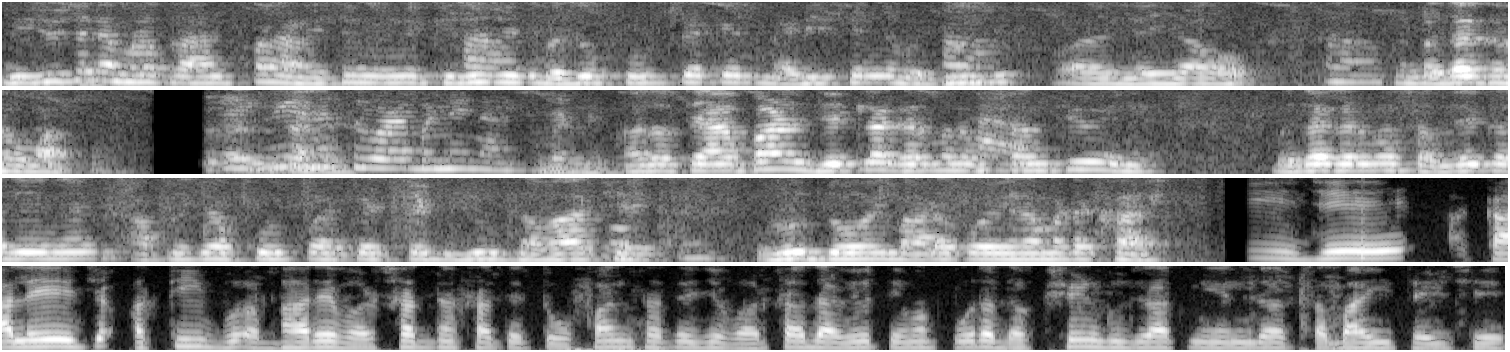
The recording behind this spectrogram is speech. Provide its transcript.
બીજું છે ને હમણાં પ્રાંત પણ આવે છે એમને કીધું છે કે બધું ફૂડ પેકેટ મેડિસિન ને બધું લઈ આવો. બધા ઘરોમાં આપો. હા તો ત્યાં પણ જેટલા ઘરમાં નુકસાન થયું હોય ને બધા ઘરમાં સર્વે કરીને આપણે જ્યાં ફૂડ પેકેટ છે બીજું દવા છે વૃદ્ધ હોય બાળકો એના માટે ખાસ. જે કાલે જ અતિ ભારે વરસાદના સાથે તોફાન સાથે જે વરસાદ આવ્યો તેમાં પૂરા દક્ષિણ ગુજરાતની અંદર તબાહી થઈ છે.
